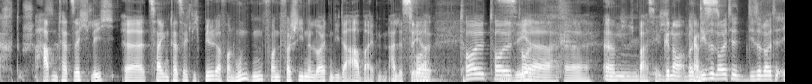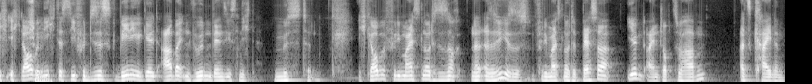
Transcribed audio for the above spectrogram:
Ach du Scheiße. haben tatsächlich, äh, zeigen tatsächlich Bilder von Hunden von verschiedenen Leuten, die da arbeiten. Alles toll, toll, toll, toll. sehr, äh, Ähm, Spaßig. Genau, aber Ganz diese Leute, diese Leute, ich, ich glaube schön. nicht, dass sie für dieses wenige Geld arbeiten würden, wenn sie es nicht müssten. Ich glaube, für die meisten Leute ist es auch, also natürlich ist es für die meisten Leute besser, irgendeinen Job zu haben, als keinen.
